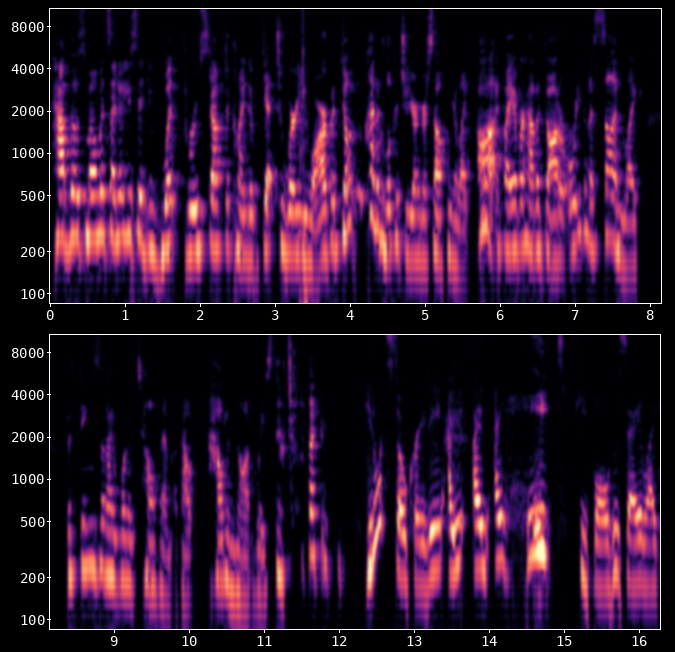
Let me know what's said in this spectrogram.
have those moments? I know you said you went through stuff to kind of get to where you are, but don't you kind of look at your younger self and you're like, ah, oh, if I ever have a daughter or even a son, like the things that I want to tell them about how to not waste their time. You know what's so crazy? I I I hate people who say like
